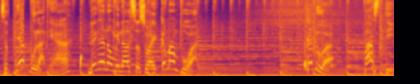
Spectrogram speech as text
setiap bulannya dengan nominal sesuai kemampuan. Kedua, pasti.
